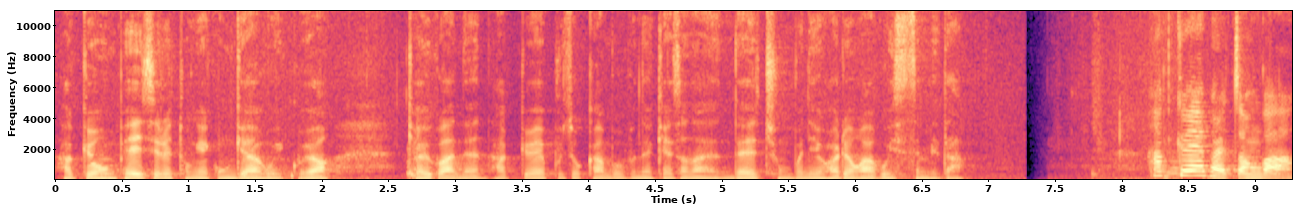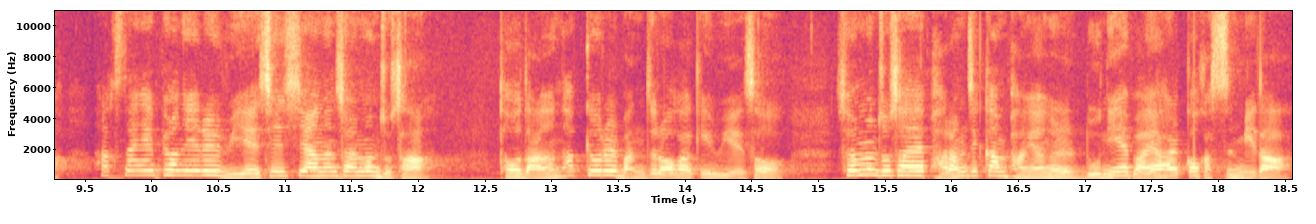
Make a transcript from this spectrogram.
학교 홈페이지를 통해 공개하고 있고요. 결과는 학교의 부족한 부분을 개선하는 데 충분히 활용하고 있습니다. 학교의 발전과 학생의 편의를 위해 실시하는 설문조사, 더 나은 학교를 만들어가기 위해서 설문조사의 바람직한 방향을 논의해봐야 할 것 같습니다.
